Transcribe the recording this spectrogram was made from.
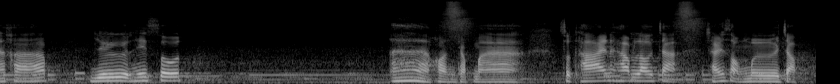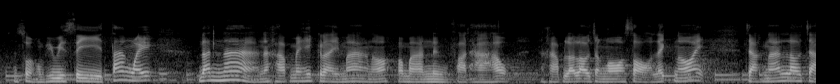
นะครับ ยืดให้สุด อ่า ผ่อนกลับมา สุดท้ายนะครับ เราจะใช้ 2 มือจับส่วนของ PVC ตั้งไว้ด้านหน้านะครับ ไม่ให้ไกลมากเนาะ ประมาณ 1 ฝ่าเท้านะครับแล้วเราจะงอศอกเล็กน้อย จากนั้นเราจะ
